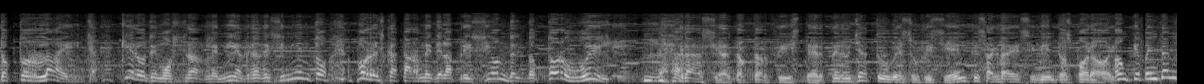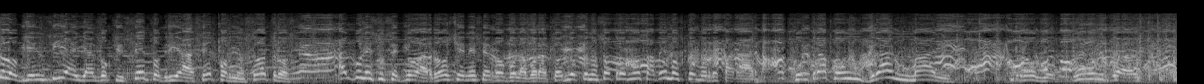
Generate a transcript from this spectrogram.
Doctor Light, quiero demostrarle mi agradecimiento por rescatarme de la prisión del Doctor Willy. Gracias, doctor Fister, pero ya tuve suficientes agradecimientos por hoy. Aunque pensándolo bien, sí hay algo que usted podría hacer por nosotros. Algo le sucedió a Roche en ese robo laboratorio que nosotros no sabemos cómo reparar. Contrajo un gran mal. Robo pulgas.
